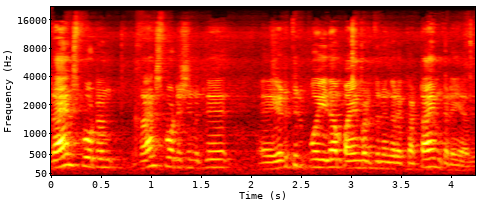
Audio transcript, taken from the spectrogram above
டிரான்ஸ்போர்ட் டிரான்ஸ்போர்ட்டேஷனுக்கு எடுத்துகிட்டு போய் தான் பயன்படுத்தணுங்கிற கட்டாயம் கிடையாது.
